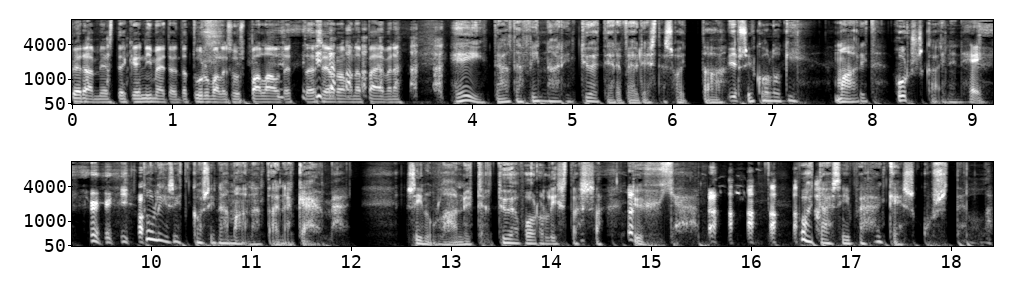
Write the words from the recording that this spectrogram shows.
perämies tekee nimetöntä turvallisuuspalautetta ja seuraavana päivänä, hei, täältä Finnairin työterveydestä soittaa psykologi Maarit Hurskainen, hei. Tulisitko sinä maanantaina käymään? Sinulla on nyt työvuorolistassa tyhjää. Voitaisiin vähän keskustella.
